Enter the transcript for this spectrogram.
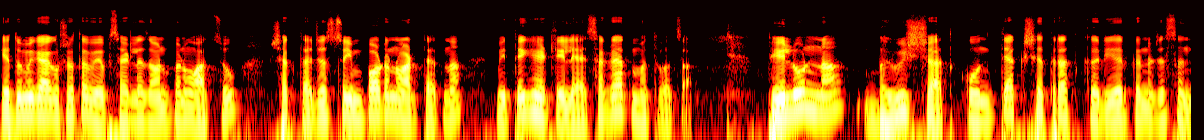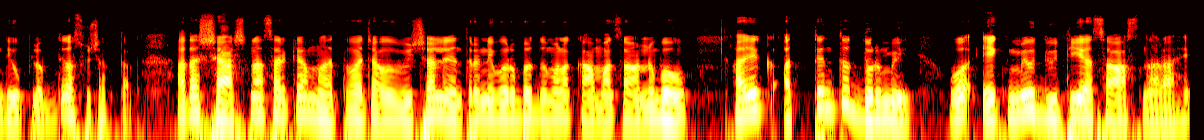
हे तुम्ही काय करू शकता वेबसाईटला जाऊन पण वाचू शकता. जस्ट इम्पॉर्टंट वाटतात ना मी ते घेतलेले आहे. सगळ्यात महत्त्वाचा फेलूंना भविष्यात कोणत्या क्षेत्रात करिअर करण्याच्या संधी उपलब्ध असू शकतात? आता शासनासारख्या महत्त्वाच्या व विशाल यंत्रणेबरोबर तुम्हाला कामाचा अनुभव हा एक अत्यंत दुर्मिळ व एकमेव द्वितीय असा असणार आहे.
